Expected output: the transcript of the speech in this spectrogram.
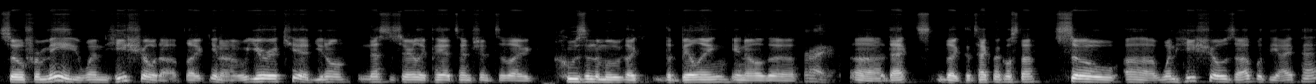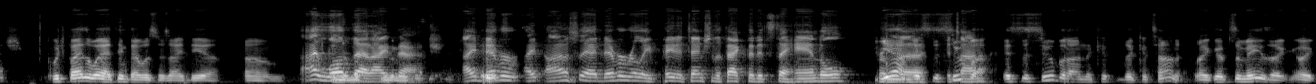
So for me, when he showed up, like you know, you're a kid, you don't necessarily pay attention to like who's in the movie, like the billing, you know, the Right. uh, that's like the technical stuff. So uh, when he shows up with the eye patch, which by the way, I think that was his idea. Um, I love that eye patch. I never, I honestly, I never really paid attention to the fact that it's the handle. From yeah, the it's the tsuba. katana. It's the tsuba on the the katana. Like it's amazing. Like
